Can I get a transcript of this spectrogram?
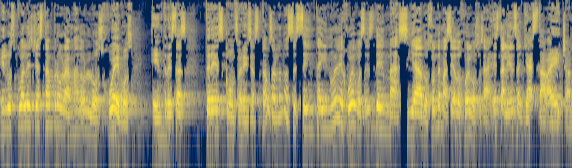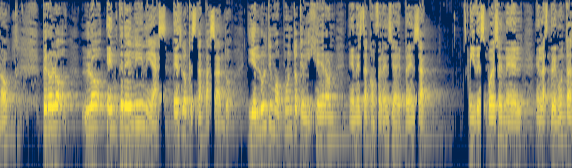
en los cuales ya están programados los juegos entre estas tres conferencias. Estamos hablando de 69 juegos, es demasiado, son demasiados juegos. O sea, esta alianza ya estaba hecha, ¿no? Pero lo, lo entre líneas es lo que está pasando. Y el último punto que dijeron en esta conferencia de prensa y después en, el, en las preguntas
